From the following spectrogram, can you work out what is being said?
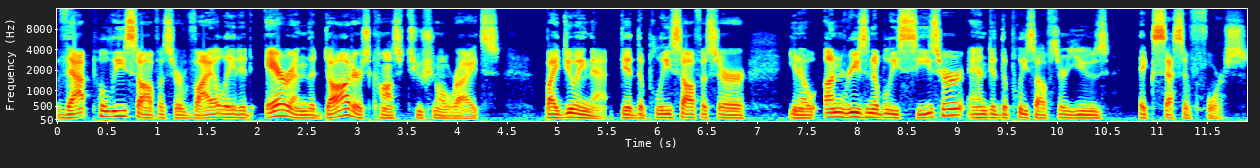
that police officer violated Erin, the daughter's constitutional rights by doing that. Did the police officer, you know, unreasonably seize her and did the police officer use excessive force?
